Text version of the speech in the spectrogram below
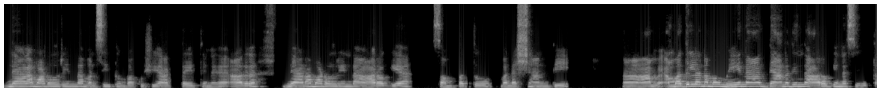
ಜ್ಞಾನ ಮಾಡೋದ್ರಿಂದ ಮನಸ್ಸಿಗೆ ತುಂಬಾ ಖುಷಿ ಆಗ್ತೈತಿ ನನಗೆ ಆದ್ರ ಜ್ಞಾನ ಮಾಡೋದ್ರಿಂದ ಆರೋಗ್ಯ, ಸಂಪತ್ತು, ಮನಃಶಾಂತಿ ಮೊದಲ ನಮಗ್ ಮೇನ್ ಜ್ಞಾನದಿಂದ ಆರೋಗ್ಯನ ಸಿಗುತ್ತ?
